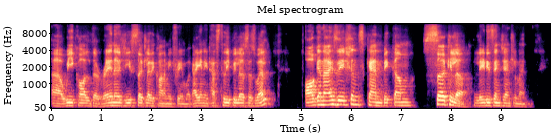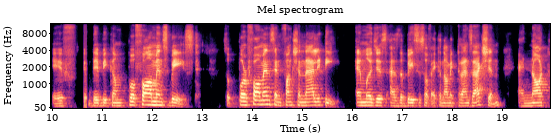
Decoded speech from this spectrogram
uh, we call the Renergy Circular Economy Framework. Again, it has three pillars as well. Organizations can become circular, ladies and gentlemen, if they become performance-based. So performance and functionality emerges as the basis of economic transaction and not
